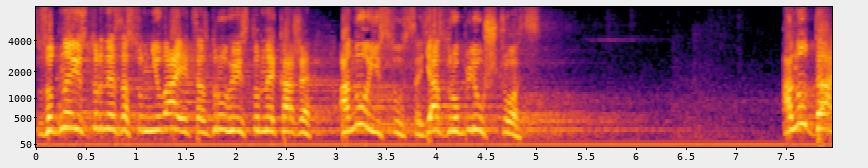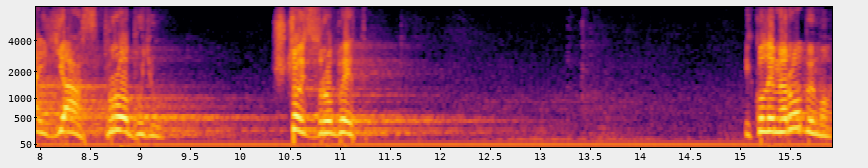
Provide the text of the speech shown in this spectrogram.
з одної сторони засумнівається, з другої сторони каже: Ану, Ісусе, я зроблю щось. Ану, дай я спробую щось зробити. І коли ми робимо,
